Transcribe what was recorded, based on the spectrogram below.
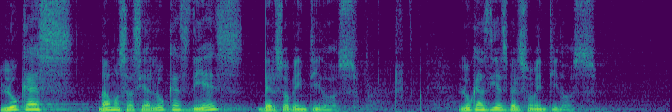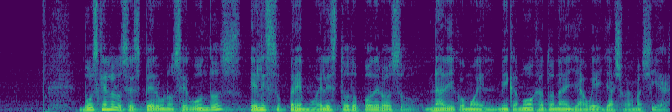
Lucas, vamos hacia Lucas 10, verso 22. Lucas 10, verso 22. Búsquenlo, los espero unos segundos. Él es supremo, Él es todopoderoso, nadie como Él. Yahweh, Yahshua Mashiach.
